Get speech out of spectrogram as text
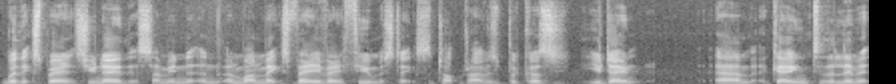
with experience, you know this. I mean, and, and one makes very, very few mistakes, the top drivers, because you don't. Um, going to the limit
